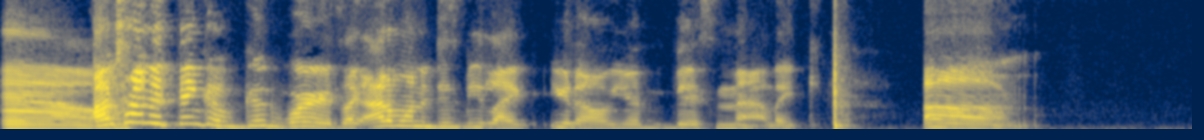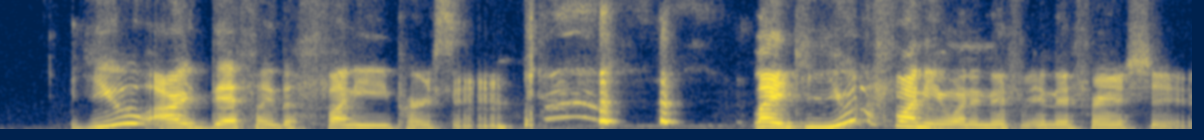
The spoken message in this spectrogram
I'm trying to think of good words. Like I don't want to just be like, you know, you're this and that. Like, um you are definitely the funny person. like you're the funny one in the in the friendship.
